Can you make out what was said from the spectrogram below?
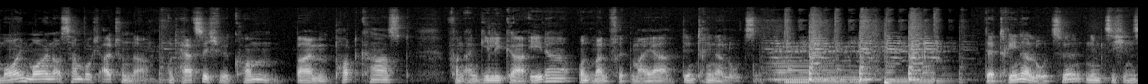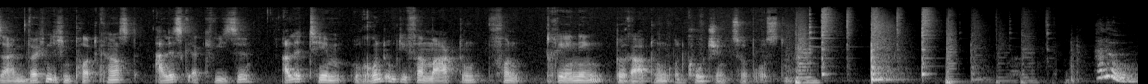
Moin, moin aus Hamburg-Altona und herzlich willkommen beim Podcast von Angelika Eder und Manfred Meyer, den Trainerlotsen. Der Trainerlotse nimmt sich in seinem wöchentlichen Podcast Alles Akquise, alle Themen rund um die Vermarktung von Training, Beratung und Coaching zur Brust. Hallo,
